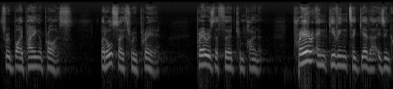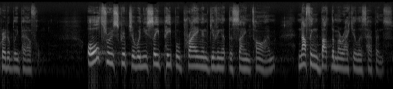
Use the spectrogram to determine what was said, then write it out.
through by paying a price, but also through prayer. Prayer is the third component. Prayer and giving together is incredibly powerful. All through Scripture, when you see people praying and giving at the same time, nothing but the miraculous happens.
